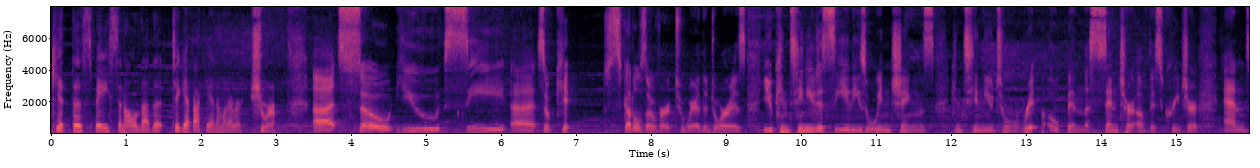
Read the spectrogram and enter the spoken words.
Kit the space and all of that, that to get back in and whatever. Sure. Uh, so you see, uh, so Kit scuttles over to where the door is. You continue to see these winchings continue to rip open the center of this creature. And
